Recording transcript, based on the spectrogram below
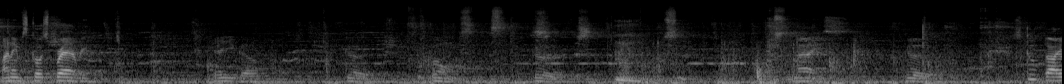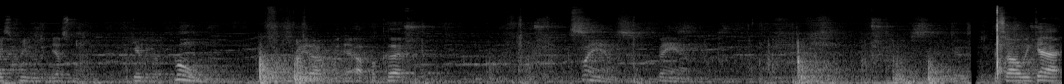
My name is Coach Bradley. There you go. Good. Boom. Good. nice. Good. Scoop the ice cream with this one. Give it a boom. Straight up with that uppercut. Bam. Bam. That's all we got.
